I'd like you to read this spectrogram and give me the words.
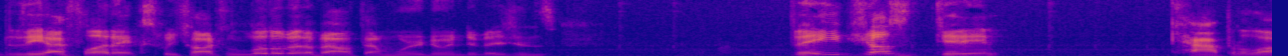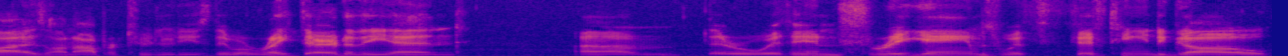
the Athletics, we talked a little bit about them. We were doing divisions. They just didn't capitalize on opportunities. They were right there to the end. Um, they were within three games with 15 to go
